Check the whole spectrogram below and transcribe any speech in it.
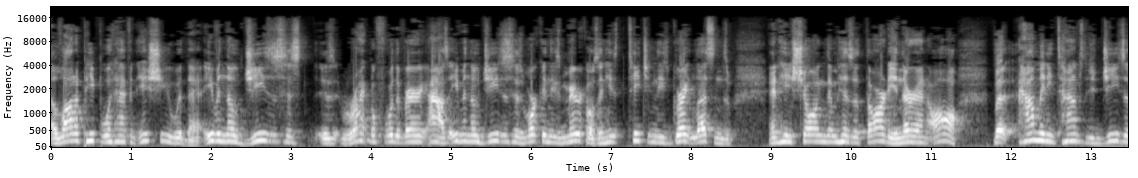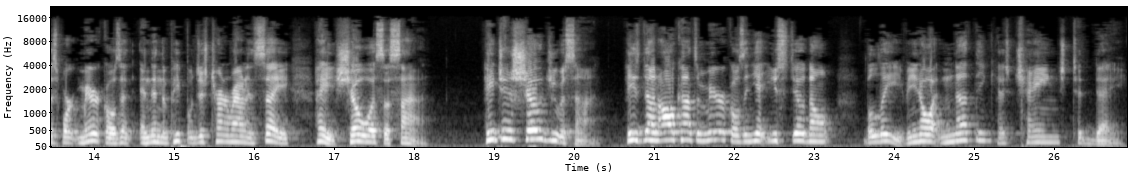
a lot of people would have an issue with that. Even though Jesus is, is right before the very eyes, even though Jesus is working these miracles and he's teaching these great lessons and he's showing them his authority and they're in awe. But how many times did Jesus work miracles and, and then the people just turn around and say, Hey, show us a sign? He just showed you a sign. He's done all kinds of miracles, and yet you still don't believe. And you know what? Nothing has changed today.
